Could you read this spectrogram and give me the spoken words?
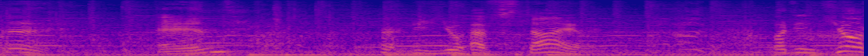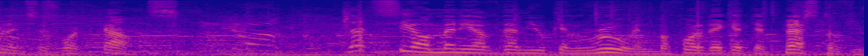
Uh, and? Uh, you have style. But endurance is what counts. Let's see how many of them you can ruin before they get the best of you.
